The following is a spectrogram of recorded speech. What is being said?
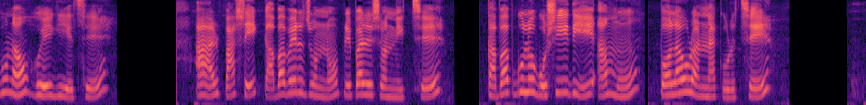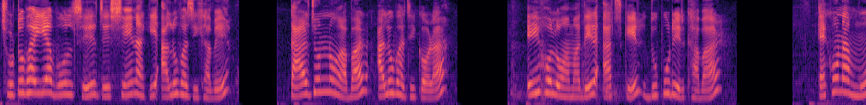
ভুনাও হয়ে গিয়েছে। আর পাশে কাবাবের জন্য প্রিপারেশন নিচ্ছে। কাবাবগুলো বসিয়ে দিয়ে আম্মু পোলাও রান্না করছে। ছোট ভাইয়া বলছে যে সে নাকি আলু ভাজি খাবে। তার জন্য আবার আলু ভাজি করা। এই হলো আমাদের আজকের দুপুরের খাবার। এখন আম্মু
